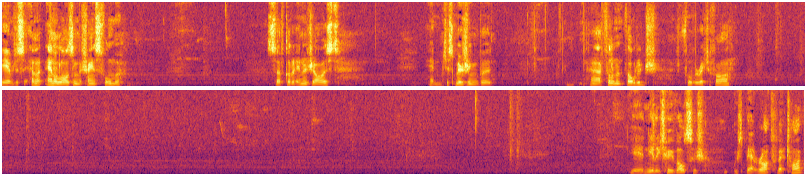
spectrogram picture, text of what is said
Yeah, I'm just analysing the transformer. So I've got it energised and just measuring the uh, filament voltage for the rectifier. Yeah, nearly 2 volts, which was about right for that type.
